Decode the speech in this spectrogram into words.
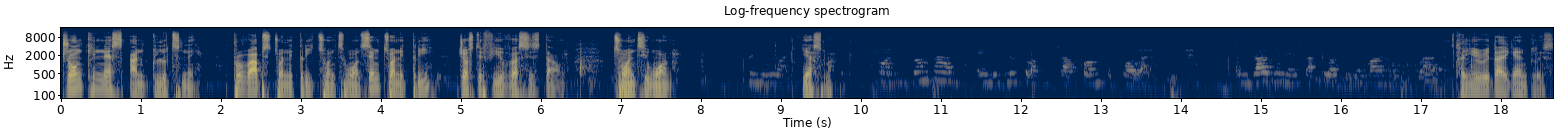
Drunkenness and gluttony. Proverbs 23 21. Same 23, just a few verses down. 21. 21. Yes, ma'am. Can you read that again, please?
